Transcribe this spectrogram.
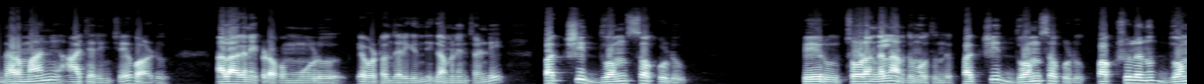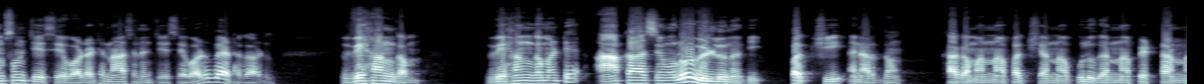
ధర్మాన్ని ఆచరించేవాడు. అలాగని ఇక్కడ ఒక మూడు ఇవ్వటం జరిగింది. గమనించండి. పక్షి ధ్వంసకుడు పేరు చూడంగానే అర్థమవుతుంది. పక్షి ధ్వంసకుడు పక్షులను ధ్వంసం చేసేవాడు. అంటే నాశనం చేసేవాడు వేటగాడు. విహంగం. విహంగం అంటే ఆకాశంలో వెళ్ళునది. పక్షి అని అర్థం. ఖగమన్న పక్షి అన్న పులుగన్న పెట్టన్న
